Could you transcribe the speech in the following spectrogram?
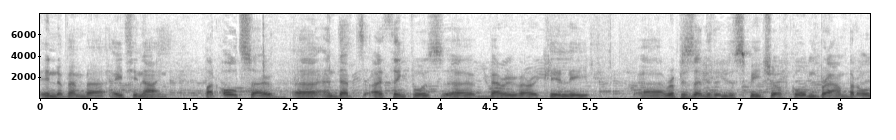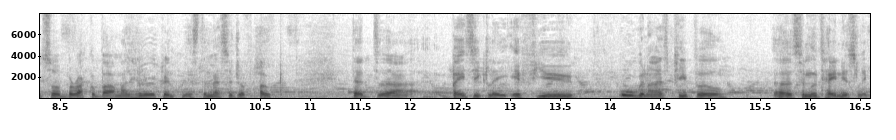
in November 89. But also, uh, and that I think was uh, very, very clearly uh, represented in the speech of Gordon Brown, but also Barack Obama and Hillary Clinton, is the message of hope. That uh, basically, if you organize people uh, simultaneously,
